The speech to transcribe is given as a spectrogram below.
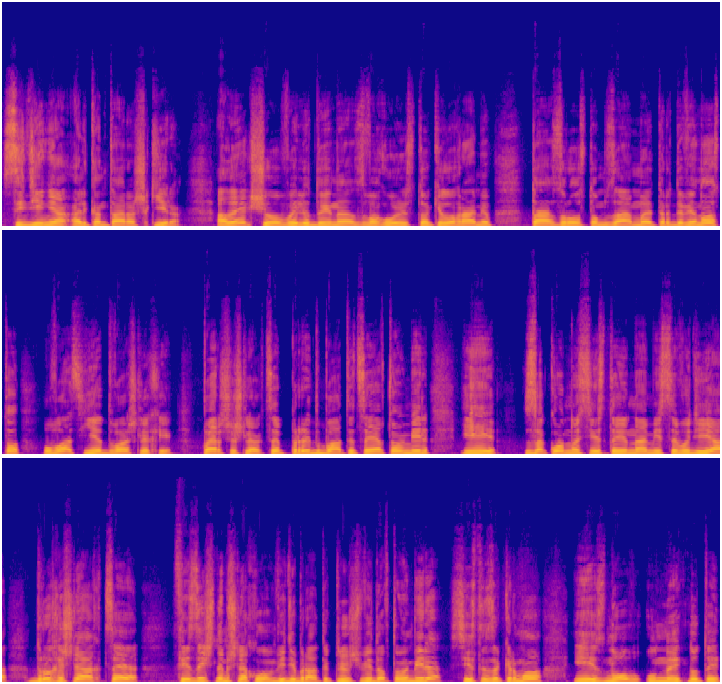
сидіння Алькантара шкіра. Але якщо ви людина з вагою 100 кг та зростом за 1,90 м, у вас є два шляхи. Перший шлях це придбати цей автомобіль і законно сісти на місце водія. Другий шлях це фізичним шляхом відібрати ключ від автомобіля, сісти за кермо і знов уникнути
